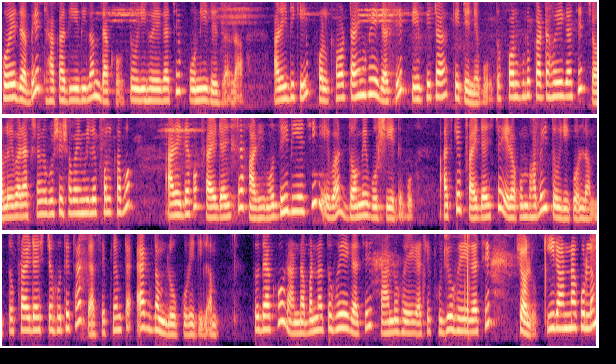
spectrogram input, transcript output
হয়ে যাবে। ঢাকা দিয়ে দিলাম। দেখো, তৈরি হয়ে গেছে পনির রেজালা। আর এইদিকে ফল খাওয়ার টাইম হয়ে গেছে। পেঁপেটা কেটে নেব। তো ফলগুলো কাটা হয়ে গেছে। চলো এবার একসঙ্গে বসে সবাই মিলে ফল খাব। আর এই দেখো ফ্রাইড রাইসটা হাঁড়ির মধ্যেই দিয়েছি। এবার দমে বসিয়ে দেবো। আজকে ফ্রাইড রাইসটা এরকমভাবেই তৈরি করলাম। তো ফ্রাইড রাইসটা হতে থাক, গ্যাসের ফ্লেমটা একদম লো করে দিলাম। তো দেখো, রান্নাবান্না তো হয়ে গেছে, স্নানও হয়ে গেছে, পুজো হয়ে গেছে। চলো, কি রান্না করলাম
